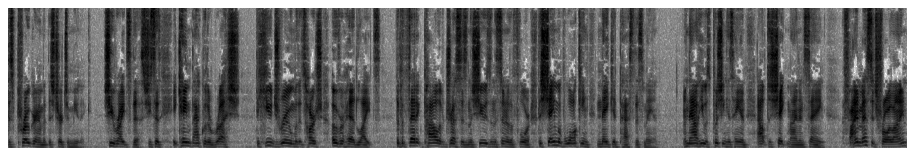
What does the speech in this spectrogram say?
this program at this church in Munich. She writes this. She says, It came back with a rush. The huge room with its harsh overhead lights, the pathetic pile of dresses and the shoes in the center of the floor, the shame of walking naked past this man. And now he was pushing his hand out to shake mine and saying, A fine message, Fräulein.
